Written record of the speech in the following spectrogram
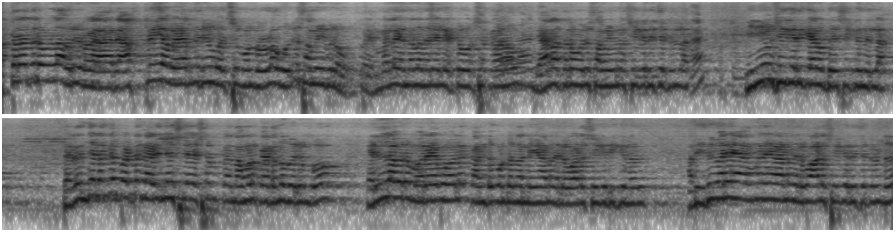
അത്തരത്തിലുള്ള ഒരു രാഷ്ട്രീയ വേർതിരിവ് വെച്ചുകൊണ്ടുള്ള ഒരു സമീപനവും എം എൽ എ എന്നുള്ള നിലയിൽ എട്ട് വർഷക്കാലവും ഞാൻ അത്തരം ഒരു സമീപനം സ്വീകരിച്ചിട്ടില്ല. ഇനിയും സ്വീകരിക്കാൻ ഉദ്ദേശിക്കുന്നില്ല. തെരഞ്ഞെടുക്കപ്പെട്ട് കഴിഞ്ഞ ശേഷം നമ്മൾ കടന്നു വരുമ്പോൾ എല്ലാവരും ഒരേപോലെ കണ്ടുകൊണ്ട് തന്നെയാണ് നിലപാട് സ്വീകരിക്കുന്നത്. അത് ഇതുവരെ അങ്ങനെയാണ് നിലപാട് സ്വീകരിച്ചിട്ടുണ്ട്.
